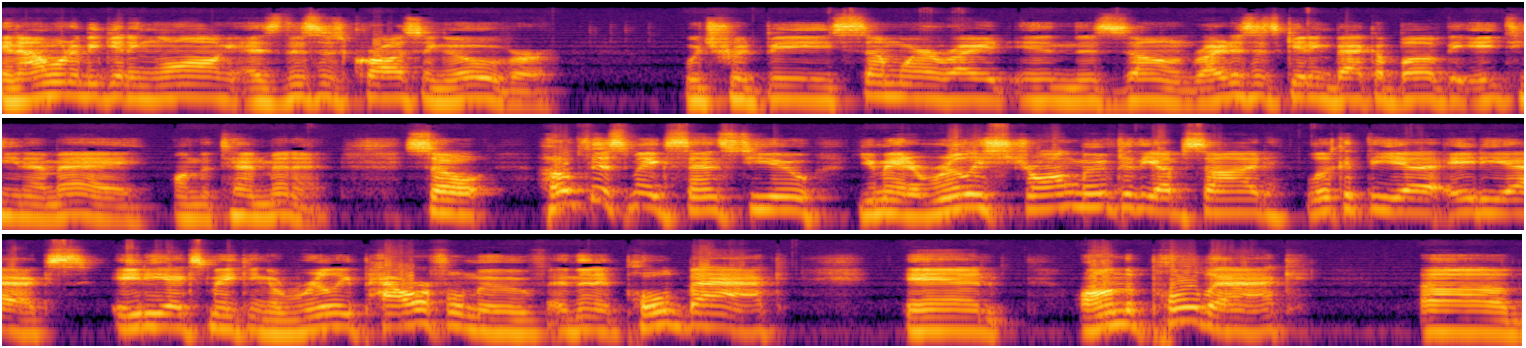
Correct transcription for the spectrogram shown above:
and I want to be getting long as this is crossing over, which would be somewhere right in this zone, right as it's getting back above the 18 MA on the 10 minute. So hope this makes sense to you. You made a really strong move to the upside. Look at the uh, ADX. ADX making a really powerful move, and then it pulled back. And on the pullback, uh,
